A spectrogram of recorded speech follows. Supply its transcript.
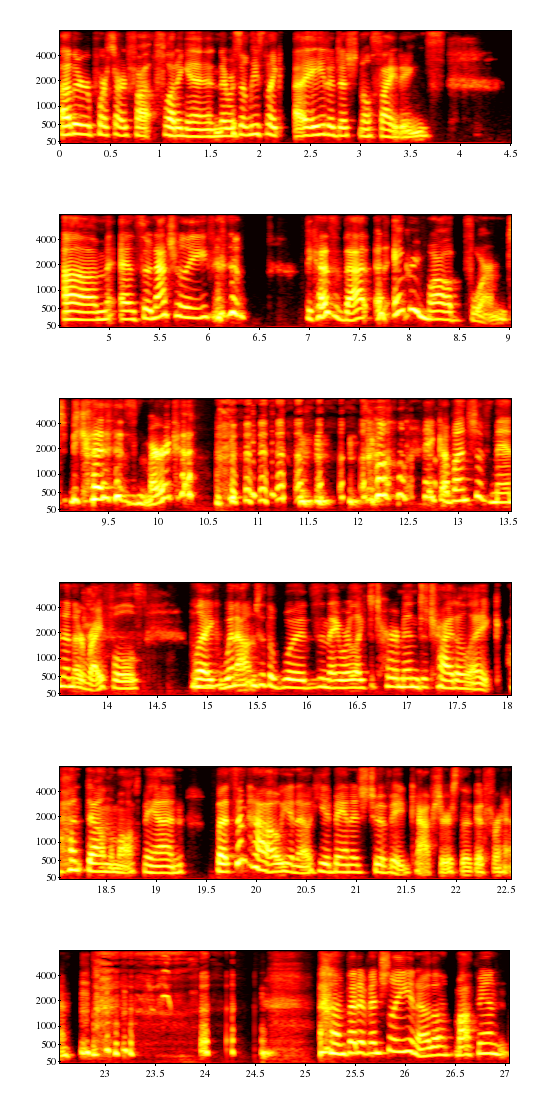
other reports started flooding in. There was at least like eight additional sightings. Um and so naturally because of that an angry mob formed because america so like a bunch of men and their rifles like Mhm. went out into the woods and they were like determined to try to like hunt down the mothman. But somehow you know he had managed to evade capture so good for him Um, but eventually, you know, the Mothman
